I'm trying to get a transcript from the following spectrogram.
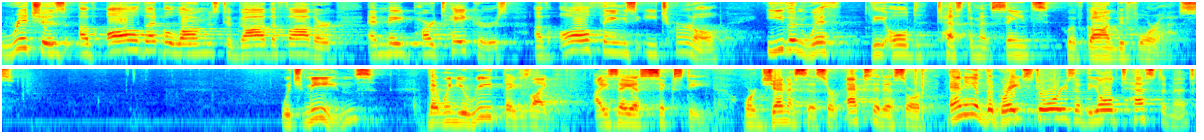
riches of all that belongs to God the Father and made partakers of all things eternal, even with the Old Testament saints who have gone before us. Which means that when you read things like Isaiah 60 or Genesis or Exodus or any of the great stories of the Old Testament,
